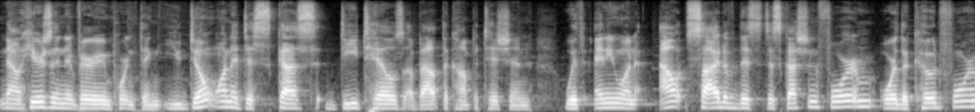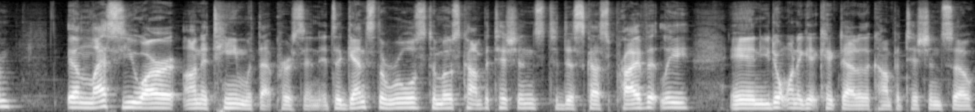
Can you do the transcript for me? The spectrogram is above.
now, here's a very important thing. You don't want to discuss details about the competition with anyone outside of this discussion forum or the code forum unless you are on a team with that person. It's against the rules to most competitions to discuss privately and you don't want to get kicked out of the competition. So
